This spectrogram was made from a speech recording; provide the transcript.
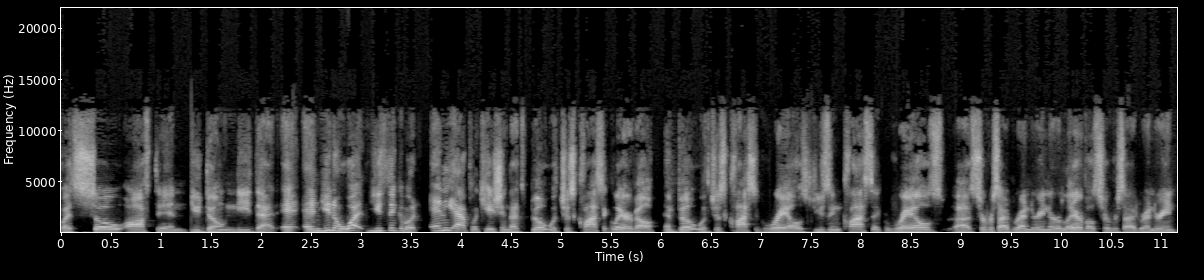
But so often you don't need that. And, and, you know what? You think about any application that's built with just classic Laravel and built with just classic Rails using classic Rails uh, server side rendering or Laravel server side rendering,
